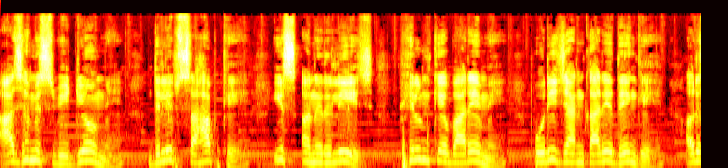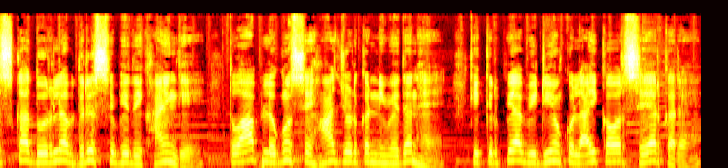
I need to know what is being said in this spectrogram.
आज हम इस वीडियो में दिलीप साहब के इस अनरिलीज फ़िल्म के बारे में पूरी जानकारी देंगे और इसका दुर्लभ दृश्य भी दिखाएँगे। तो आप लोगों से हाथ जोड़कर निवेदन है कि कृपया वीडियो को लाइक और शेयर करें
